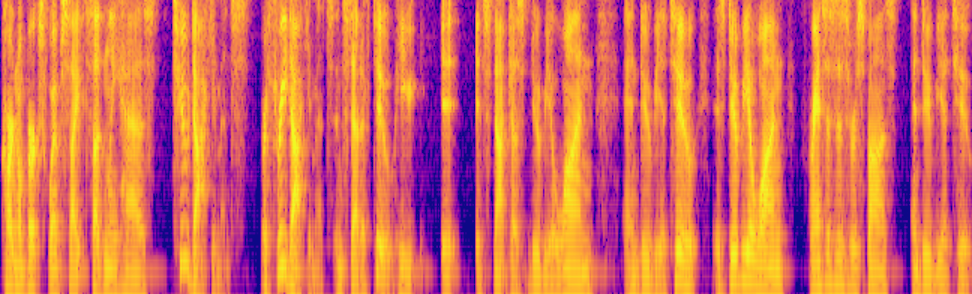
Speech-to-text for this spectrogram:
Cardinal Burke's website suddenly has two documents or three documents instead of two. He it it's not just Dubia 1 and Dubia 2, it's Dubia 1, Francis's response, and Dubia 2.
